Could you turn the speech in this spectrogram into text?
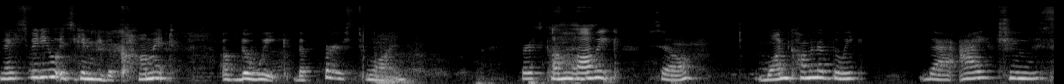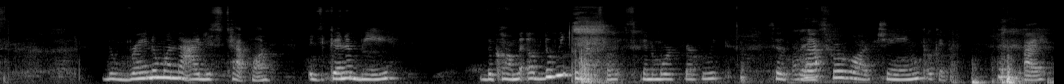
next video is gonna be the comment of the week, the first one. First comment of Uh-huh. the week. So one comment of the week that I choose, the random one that I just tap on, is gonna be the comment of the week. That's how it's gonna work for every week. So uh-huh. thanks for watching. Okay. Bye.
